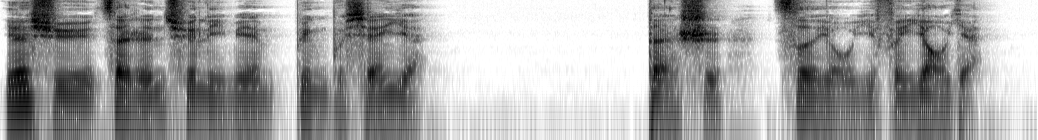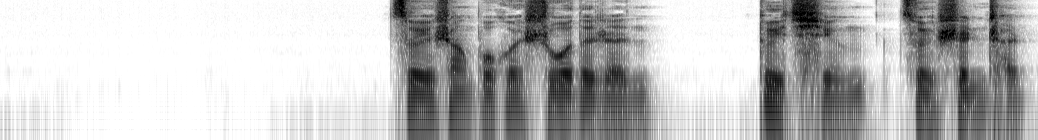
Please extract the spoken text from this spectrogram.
也许在人群里面并不显眼，但是自有一份耀眼。嘴上不会说的人，对情最深沉。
